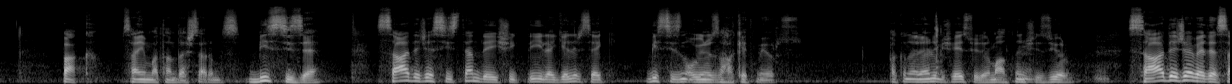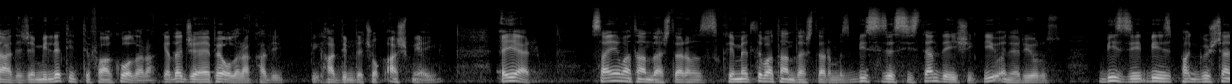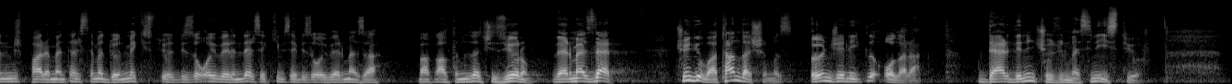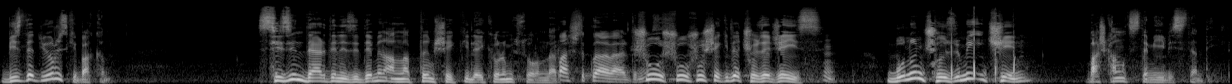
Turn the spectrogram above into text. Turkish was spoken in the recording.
bak sayın vatandaşlarımız biz size sadece sistem değişikliğiyle gelirsek biz sizin oyunuzu hak etmiyoruz. Bakın önemli bir şey söylüyorum altını çiziyorum. Sadece ve de sadece Millet İttifakı olarak ya da CHP olarak hadi bir haddimde çok aşmayayım. Eğer sayın vatandaşlarımız, kıymetli vatandaşlarımız biz size sistem değişikliği öneriyoruz. Bizi biz güçlenmiş parlamenter sisteme dönmek istiyoruz. Bize oy verin derse kimse bize oy vermez ha. Bak altını da çiziyorum. Vermezler. Çünkü vatandaşımız öncelikli olarak derdinin çözülmesini istiyor. Biz de diyoruz ki bakın sizin derdinizi demin anlattığım şekliyle ekonomik sorunlar Başlıklar verdiniz. şu şu şu şekilde çözeceğiz. Bunun çözümü için başkanlık sistemi iyi bir sistem değil.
